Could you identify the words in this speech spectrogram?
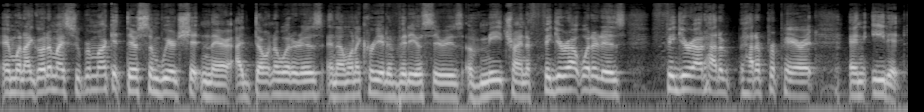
and when I go to my supermarket, there's some weird shit in there. I don't know what it is, and I want to create a video series of me trying to figure out what it is, figure out how to how to prepare it, and eat it.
